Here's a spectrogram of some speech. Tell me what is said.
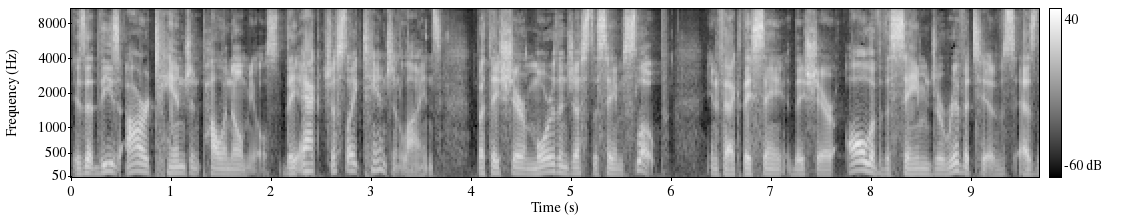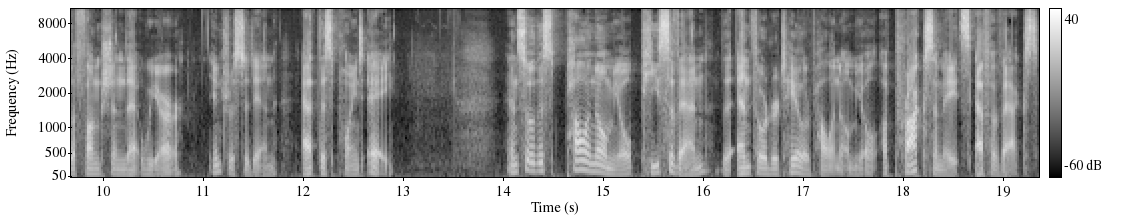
is that these are tangent polynomials. They act just like tangent lines, but they share more than just the same slope. In fact, they say they share all of the same derivatives as the function that we are interested in at this point a. And so this polynomial, p sub n, the nth order Taylor polynomial, approximates f of x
